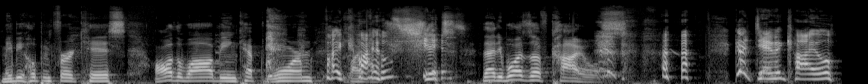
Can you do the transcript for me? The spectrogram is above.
maybe hoping for a kiss, all the while being kept warm By Kyle's shit. that it was of Kyle's. God damn it, Kyle.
